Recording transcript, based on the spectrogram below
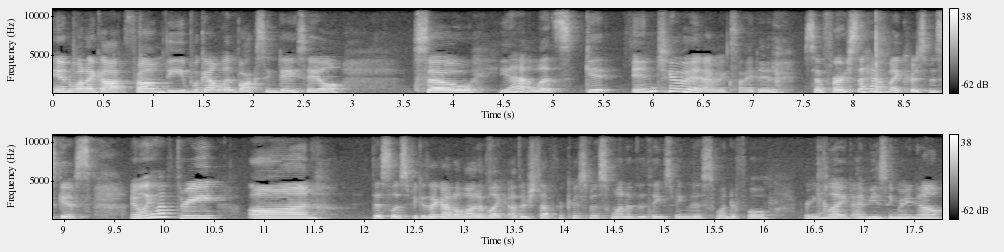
and what I got from the book outlet boxing day sale so yeah, let's get into it. I'm excited. So first I have my Christmas gifts. I only have three on this list because I got a lot of like other stuff for Christmas. One of the things being this wonderful ring light I'm using right now.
